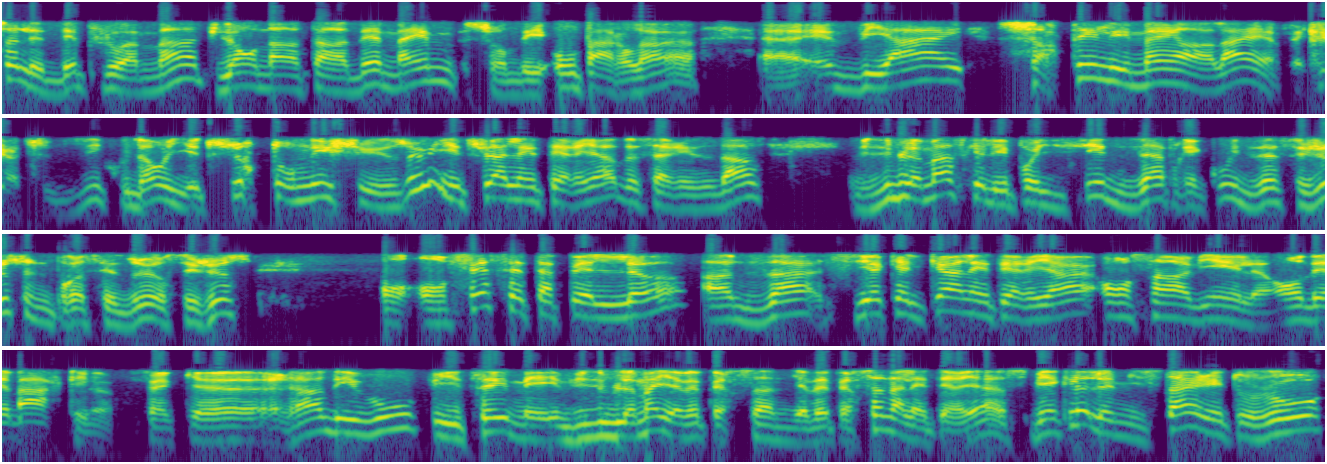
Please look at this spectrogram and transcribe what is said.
ça, le déploiement. Puis là, on entendait même sur des haut-parleurs, euh, FBI, sortez les mains en l'air. Fait que là, tu te dis, coudon, il est-tu retourné chez eux? Il est-tu à l'intérieur de sa résidence? Visiblement, ce que les policiers disaient après coup, ils disaient, c'est juste une procédure, c'est juste on, fait cet appel-là en disant s'il y a quelqu'un à l'intérieur, on s'en vient on débarque. Fait que euh, rendez-vous, puis tu sais, mais visiblement il y avait personne, il y avait personne à l'intérieur. Si bien que là le mystère est toujours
